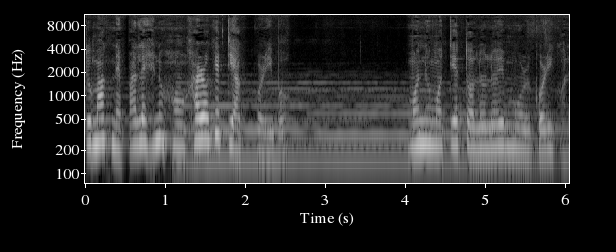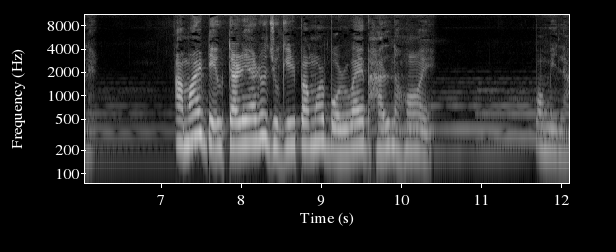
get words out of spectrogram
তোমাক নেপালে হেনো সংসাৰকে ত্যাগ কৰিব। মনুমতীয়ে তললৈ মূৰ কৰি ক'লে আমাৰ দেউতাৰে আৰু যোগীৰ পামৰ বৰুৱাই ভাল নহয়। পমিলা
